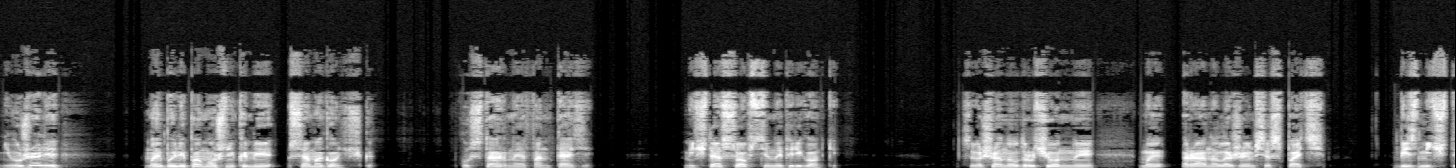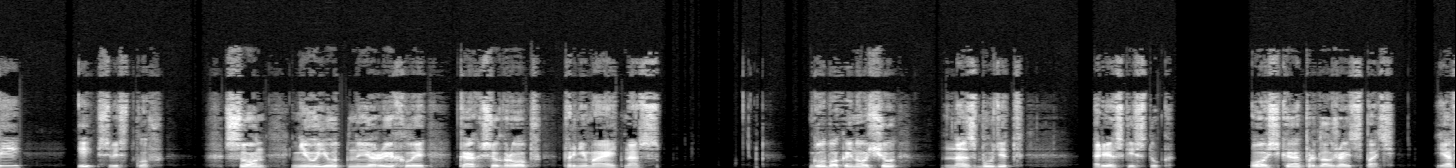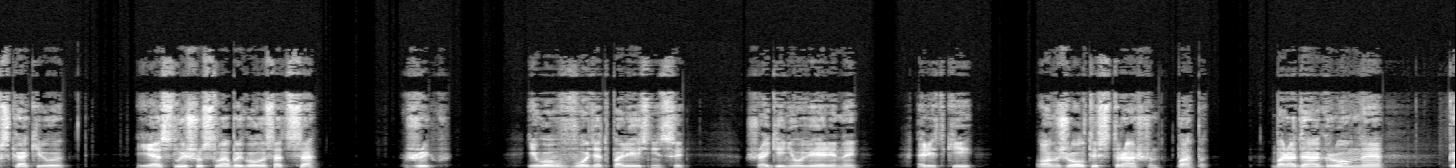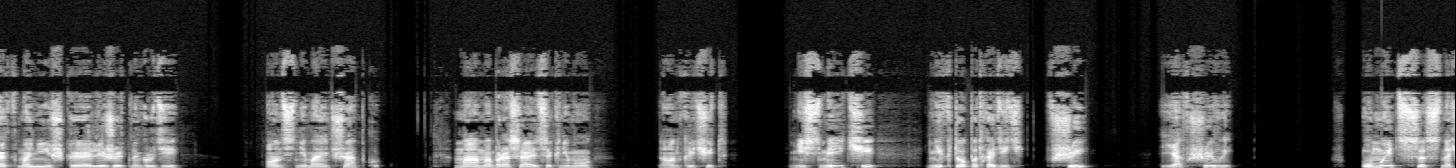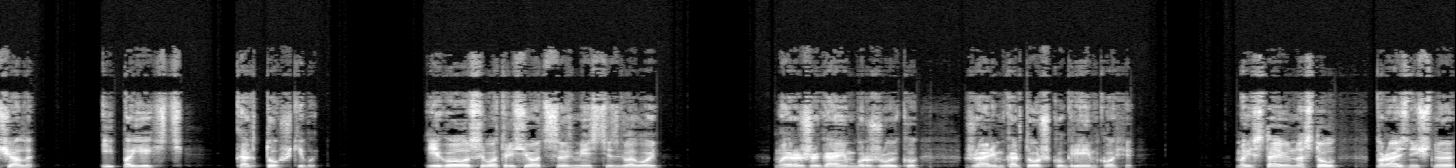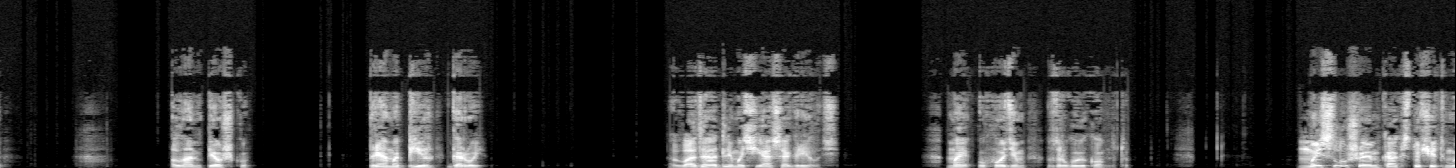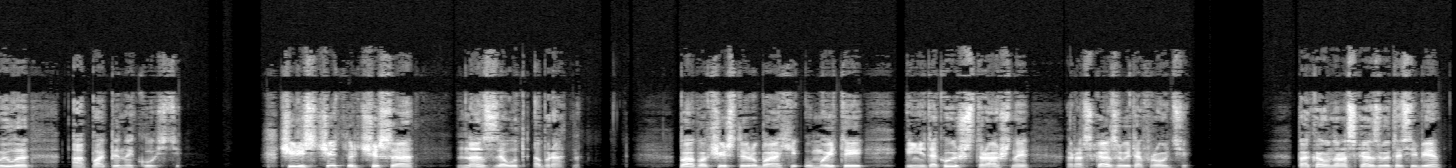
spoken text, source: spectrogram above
Неужели мы были помощниками самогонщика? Кустарная фантазия. Мечта собственной перегонки. Совершенно удрученные, мы рано ложимся спать. Без мечты и свистков. Сон, неуютный, рыхлый, как сугроб, принимает нас. Глубокой ночью нас будет Резкий стук. Оська продолжает спать. Я вскакиваю. Я слышу слабый голос отца. Жив. Его вводят по лестнице. Шаги неуверены, редки. Он желтый страшен, папа. Борода огромная, как манишка, лежит на груди. Он снимает шапку. Мама бросается к нему, но он кричит. — Не смейте никто подходить! Вши! Я вшивый. Умыться сначала и поесть. Картошки вы. И голос его трясется вместе с головой. Мы разжигаем буржуйку, жарим картошку, греем кофе. Мы ставим на стол праздничную лампешку. Прямо пир горой. Вода для мытья согрелась. Мы уходим в другую комнату. Мы слушаем, как стучит мыло о папиной кости. Через четверть часа нас зовут обратно. Папа в чистой рубахе, умытый и не такой уж страшный, рассказывает о фронте. Пока он рассказывает о себе,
